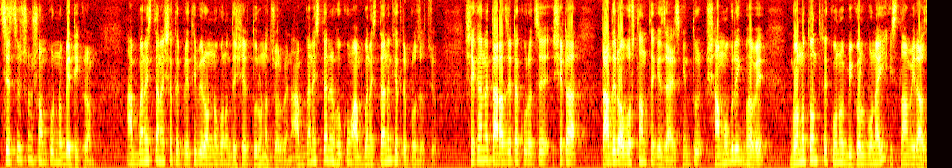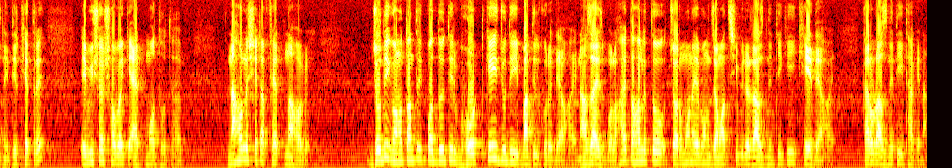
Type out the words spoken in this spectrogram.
সিচুয়েশন সম্পূর্ণ ব্যতিক্রম। আফগানিস্তানের সাথে পৃথিবীর অন্য কোনো দেশের তুলনা চলবে না। আফগানিস্তানের হুকুম আফগানিস্তানের ক্ষেত্রে প্রযোজ্য। সেখানে তারা যেটা করেছে, সেটা তাদের অবস্থান থেকে যায়। কিন্তু সামগ্রিকভাবে গণতন্ত্রে কোনো বিকল্প নাই ইসলামী রাজনীতির ক্ষেত্রে। এ বিষয়ে সবাইকে একমত হতে হবে। না হলে সেটা ফেতনা হবে। যদি গণতান্ত্রিক পদ্ধতির ভোটকেই যদি বাতিল করে দেওয়া হয়, নাজায়েজ বলা হয়, তাহলে তো চরমনে এবং জামাত শিবিরের রাজনীতিকেই খেয়ে দেওয়া হয়। কারও রাজনীতিই থাকে না।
